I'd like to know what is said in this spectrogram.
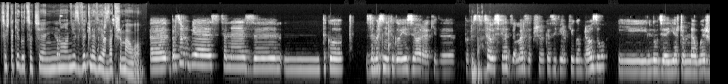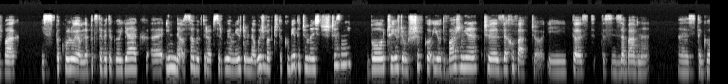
Coś takiego, co cię no, niezwykle, wiesz, zatrzymało. E, bardzo lubię scenę z mm, tego zamarzniętego jeziora, kiedy po prostu Bye. cały świat zamarza przy okazji wielkiego mrozu i ludzie jeżdżą na łyżwach i spekulują na podstawie tego, jak e, inne osoby, które obserwują, jeżdżą na łyżwach, czy to kobiety, czy mężczyźni, bo czy jeżdżą szybko i odważnie, czy zachowawczo. I to jest dosyć zabawne e, z tego,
